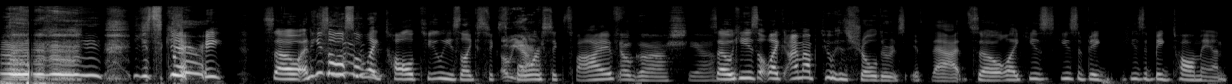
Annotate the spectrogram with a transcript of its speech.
he's scary. So and he's also like tall too. He's like six Oh, four, yeah. six five. Oh gosh, yeah. So he's like I'm up to his shoulders, if that. So like he's he's a big he's a big tall man.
